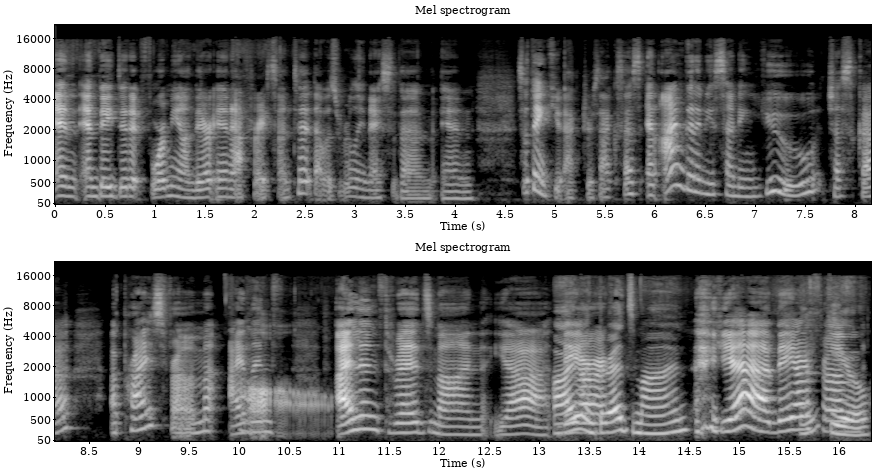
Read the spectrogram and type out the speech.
and and they did it for me on their end after I sent it. That was really nice of them. And so thank you, Actors Access. And I'm going to be sending you, Jessica, a prize from Island Aw. Island Threadsman. Yeah, they Iron are. Threadz, man. yeah, they are Thank from. you.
